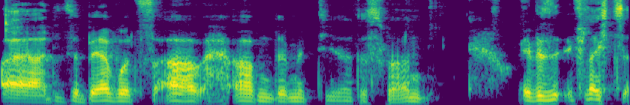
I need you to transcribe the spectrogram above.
Ah, diese Bärwurzabende mit dir, das waren vielleicht.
